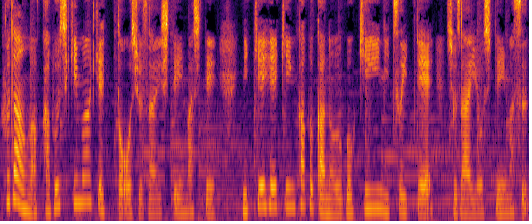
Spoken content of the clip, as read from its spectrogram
普段は株式マーケットを取材していまして、日経平均株価の動きについて取材をしています。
